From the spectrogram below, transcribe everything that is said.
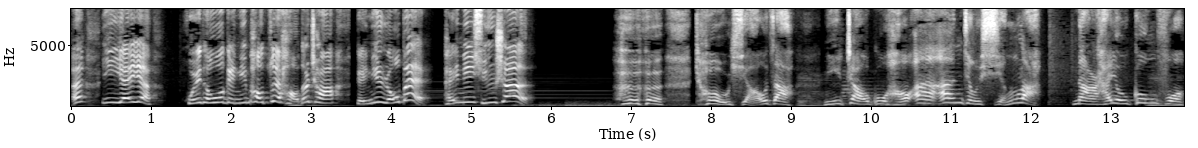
哎，爷爷，回头我给您泡最好的茶，给您揉背，陪您巡山。”呵呵，臭小子，你照顾好安安就行了，哪儿还有功夫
